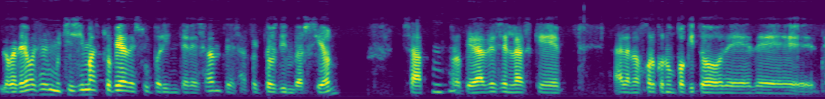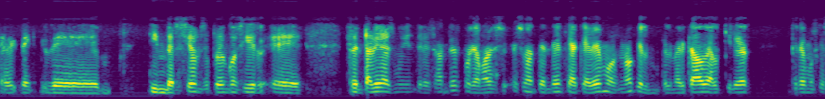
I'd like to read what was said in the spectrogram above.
lo que tenemos es muchísimas propiedades súper interesantes, efectos de inversión, o sea, propiedades en las que a lo mejor con un poquito de, de, inversión se pueden conseguir eh, rentabilidades muy interesantes, porque además es una tendencia que vemos, ¿no? que el, mercado de alquiler creemos que,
